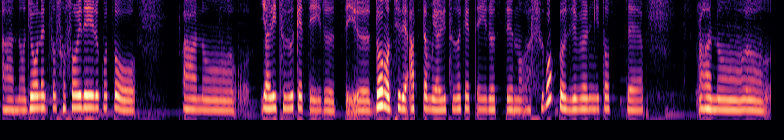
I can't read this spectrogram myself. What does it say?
あの情熱を注いでいることをあのやり続けているっていうどの地であってもやり続けているっていうのがすごく自分にとってあの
